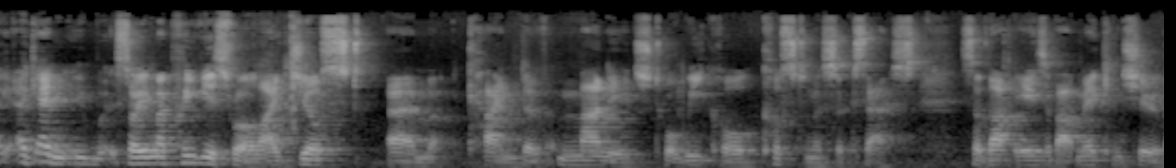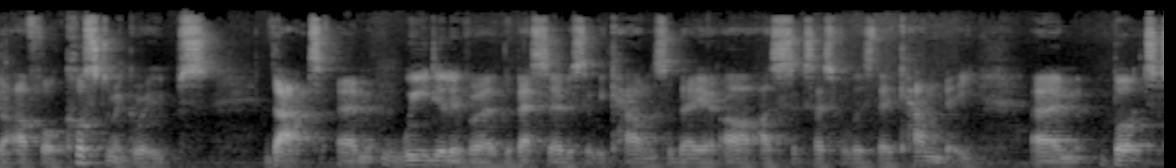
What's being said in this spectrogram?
Again, so in my previous role, I just um, kind of managed what we call customer success. So that is about making sure that our four customer groups that um, we deliver the best service that we can, so they are as successful as they can be. Um, but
